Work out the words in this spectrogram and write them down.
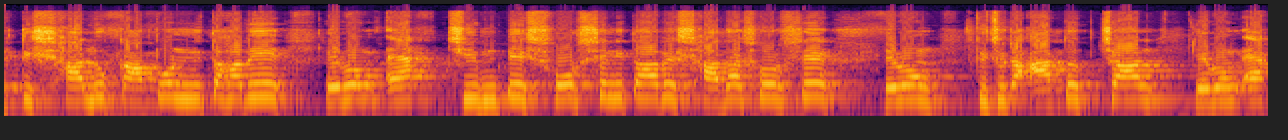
একটি শালু কাপড় নিতে হবে এবং এক চিমটে সর্ষে নিতে হবে, সাদা সর্ষে এবং কিছুটা আতপ চাল এবং এক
